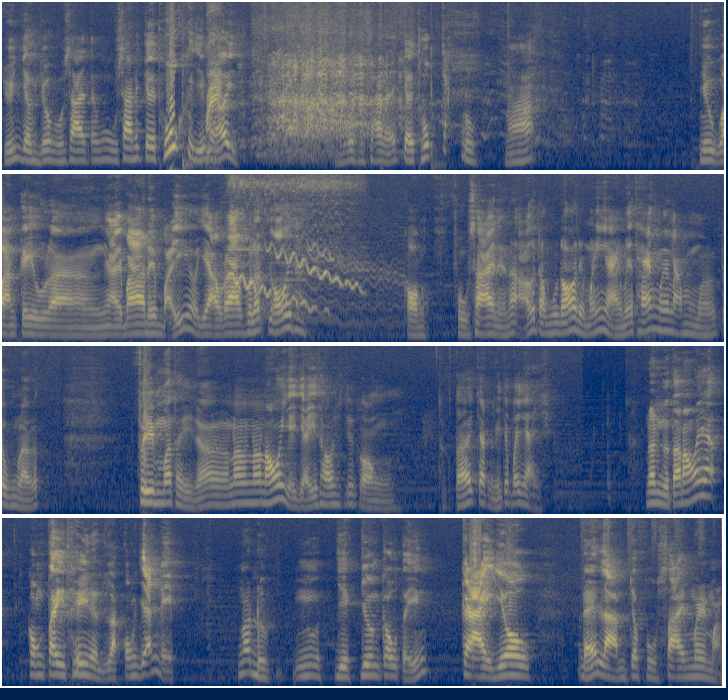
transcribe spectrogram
Chuyển dần cho ngô phù sai. Ngô phù sai nó chơi thuốc cái gì mày ơi? Ngô phù sai này nó chơi thuốc chắc luôn. Đó như hoàng kiều là ngày ba đêm bảy rồi vào rau phải lết gối thôi. Còn phù sai này nó ở trong cái đó thì mấy ngày mấy tháng mấy năm mà nói chung là phim thì nó nó nó nói vậy vậy thôi chứ còn thực tế chắc nghĩ chắc mấy ngày. Nên người ta nói á con tây thi này là con gián điệp. Nó được diệt dương câu tiễn cài vô để làm cho phù sai mê mẩn.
